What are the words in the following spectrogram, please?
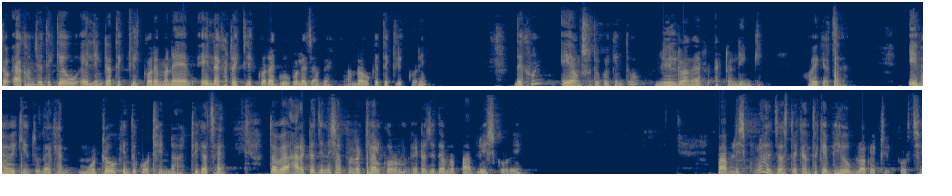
তো এখন যদি কেউ এই লিঙ্কটাতে ক্লিক করে মানে এই লেখাটায় ক্লিক করে গুগলে যাবে। আমরা ওকেতে ক্লিক করি। দেখুন, এই অংশটুকু কিন্তু নীল রঙের একটা লিঙ্ক হয়ে গেছে। এইভাবে কিন্তু দেখেন, মোটেও কিন্তু কঠিন না, ঠিক আছে? তবে আরেকটা জিনিস আপনারা খেয়াল করুন, এটা যদি আমরা পাবলিশ করি পাবলিশ করে জাস্ট এখান থেকে ভিউ ব্লগে ক্লিক করছি।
